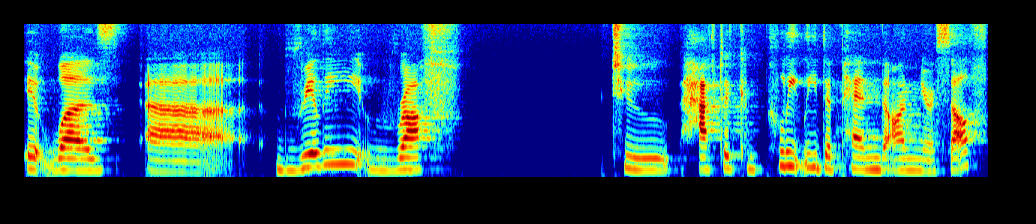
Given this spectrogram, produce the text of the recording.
It was uh, really rough to have to completely depend on yourself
